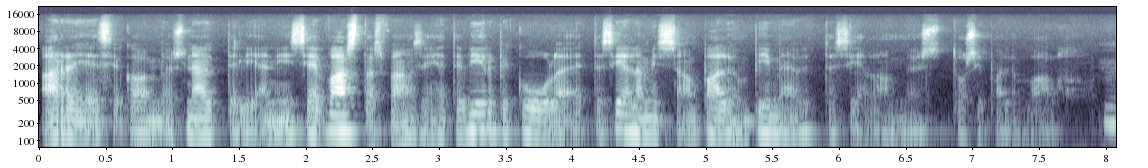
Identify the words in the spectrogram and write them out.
Arees, joka on myös näyttelijä, niin se vastasi vaan siihen, että Virpi kuulee, että siellä missä on paljon pimeyttä, siellä on myös tosi paljon valoa. Mm.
